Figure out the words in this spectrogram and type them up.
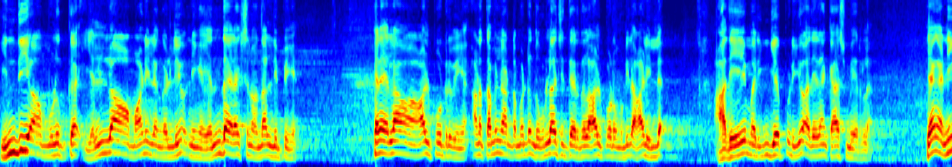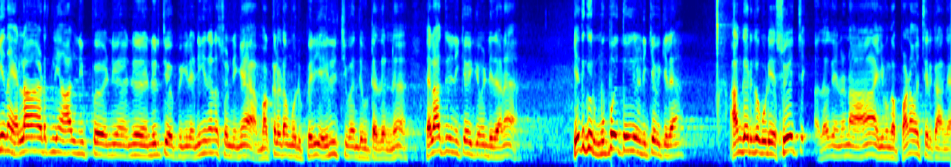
இந்தியா முழுக்க எல்லா மாநிலங்கள்லேயும் நீங்கள் எந்த எலெக்ஷன் வந்தாலும் நிற்பீங்க ஏன்னா எல்லாம் ஆள் போட்டுருவீங்க. ஆனால் தமிழ்நாட்டில் மட்டும் இந்த உள்ளாட்சி தேர்தல் ஆள் போட முடியல ஆள் இல்லை. அதே மாதிரி இங்கே எப்படியோ அதே தான் காஷ்மீரில். ஏங்க நீங்கள் தான் எல்லா இடத்துலையும் ஆள் நிற்ப நி- நி- நிறுத்தி வைப்பீங்களே. நீங்கள் தானே சொன்னீங்க மக்களிடம் ஒரு பெரிய எழுச்சி வந்து விட்டதுன்னு. எல்லாத்துலேயும் நிற்க வைக்க வேண்டியதானே எதுக்கு ஒரு முப்பது தொகுதியில் நிற்க வைக்கல? அங்கே இருக்கக்கூடிய சுயேட்சை அதாவது என்னென்னா இவங்க பணம் வச்சுருக்காங்க.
